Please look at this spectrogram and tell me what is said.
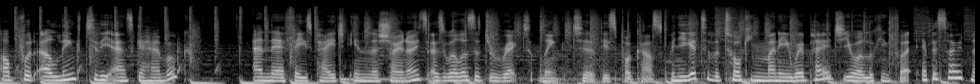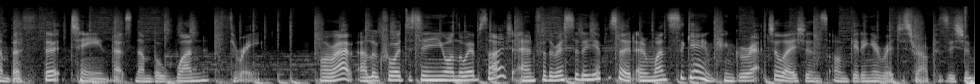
I'll put a link to the ANZCA handbook and their fees page in the show notes, as well as a direct link to this podcast. When you get to the Talking Money webpage, you are looking for episode number 13. That's number one three. All right, I look forward to seeing you on the website and for the rest of the episode. And once again, congratulations on getting a registrar position.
